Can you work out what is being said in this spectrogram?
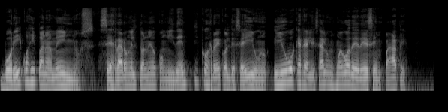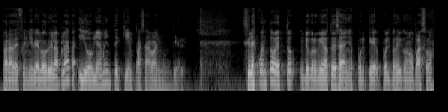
Boricuas y panameños cerraron el torneo con idénticos récords de 6 y 1 y hubo que realizar un juego de desempate para definir el oro y la plata y obviamente quién pasaba al mundial. Si les cuento esto, yo creo que ya ustedes saben es porque Puerto Rico no pasó.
